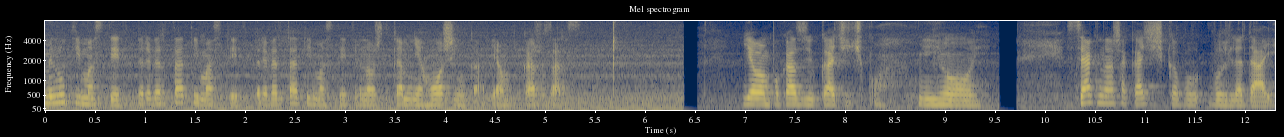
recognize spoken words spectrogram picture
минут і мастити. Перевертати і мастити, перевертати і мастити. Вона вже така м'ягошенька. Я вам покажу зараз. Я вам показую качечку. Йой. Як наша качечка виглядає.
